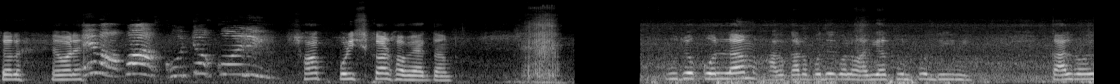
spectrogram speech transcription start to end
চলো এবারে সব পরিষ্কার হবে একদম। পুজো করলাম, হালকার উপর দিয়ে করলাম। আজকে আর ফুল ফুল দিইনি। কাল রোজ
